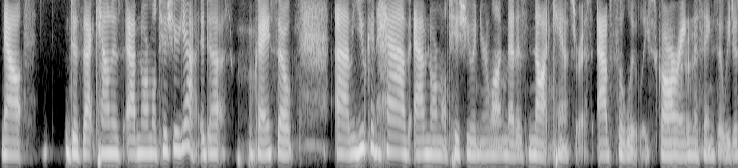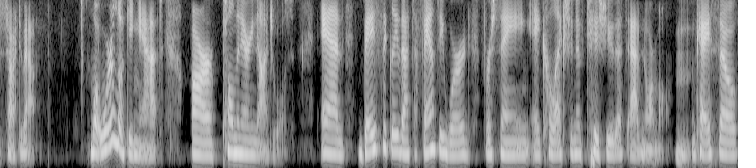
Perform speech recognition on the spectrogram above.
Now, does that count as abnormal tissue? Yeah, it does. Mm-hmm. Okay, so um, you can have abnormal tissue in your lung that is not cancerous, absolutely, scarring, Okay. the things that we just talked about. What we're looking at are pulmonary nodules. And basically, that's a fancy word for saying a collection of tissue that's abnormal. Hmm. Okay, so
